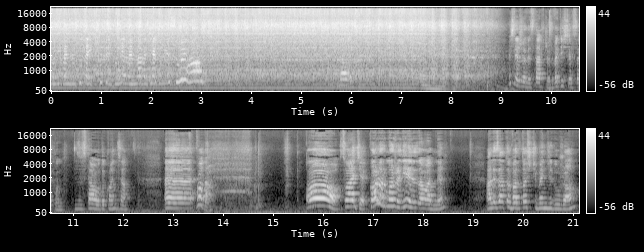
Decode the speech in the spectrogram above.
bo nie będę tutaj krzyczeć, bo nie wiem nawet jak mnie słychać. Dobra. Myślę, że wystarczy. 20 sekund zostało do końca. Eee, woda. O, słuchajcie, kolor może nie jest za ładny, ale za to wartości będzie dużo.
